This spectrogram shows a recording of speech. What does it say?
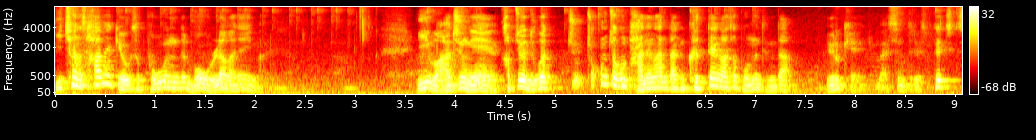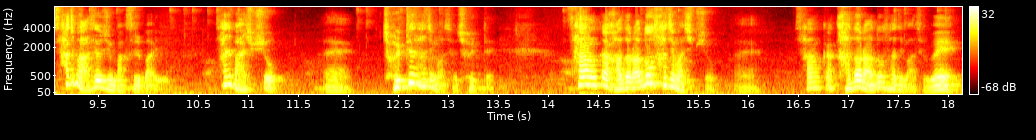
2400개 여기서 보고 있는데 뭐 올라가냐 이 말이에요. 이 와중에 갑자기 누가 쭈- 조금 조금 반응한다? 그럼 그때 가서 보면 된다. 이렇게 말씀드렸습니다. 근데 사지 마세요 지금 박슬바이오 사지 마십시오. 예, 절대 사지 마세요 절대. 상한가 가더라도 사지 마십시오. 예. 상한가 가더라도 사지 마세요. 왜?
